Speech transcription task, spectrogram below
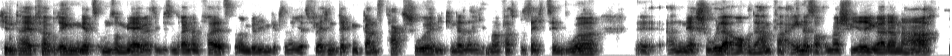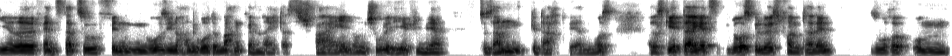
Kindheit verbringen. Jetzt umso mehr, ich weiß nicht, wie es in Rheinland-Pfalz oder in Berlin gibt es jetzt flächendeckend Ganztagsschulen. Die Kinder sind eigentlich immer fast bis 16 Uhr äh, an der Schule auch. Und da haben Vereine es auch immer schwieriger danach, ihre Fenster zu finden, wo sie noch Angebote machen können. Eigentlich, dass Verein und Schule eh viel mehr zusammengedacht werden muss. Also es geht da jetzt losgelöst von Talentsuche, um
